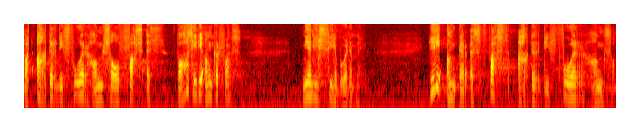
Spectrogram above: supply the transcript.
wat agter die voorhangsel vas is. Waar is hierdie anker vas? Nie in die seebodem nie. Hierdie anker is vas agter die voorhangsel.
